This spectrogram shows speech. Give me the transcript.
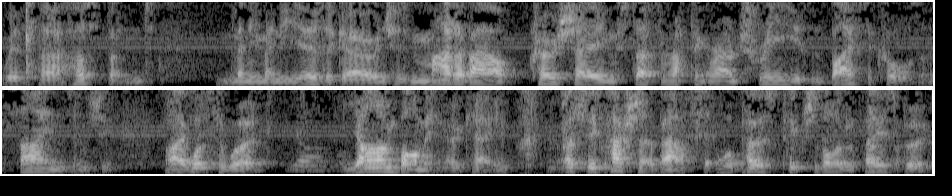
with her husband many, many years ago and she's mad about crocheting stuff and wrapping around trees and bicycles and signs and she, like, what's the word? Yarn, Yarn bombing, okay. Actually passionate about it and will post pictures all over Facebook.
